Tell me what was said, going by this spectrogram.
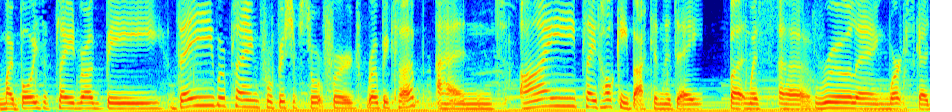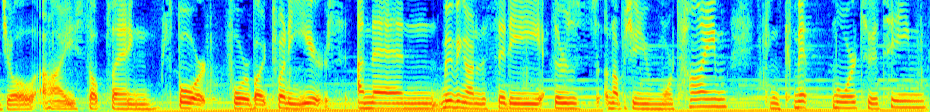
My boys have played rugby. They were playing for Bishop Stortford Rugby Club, and I played hockey back in the day. But with a grueling work schedule, I stopped playing sport for about 20 years. And then moving out of the city, there's an opportunity for more time, you can commit more to a team.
